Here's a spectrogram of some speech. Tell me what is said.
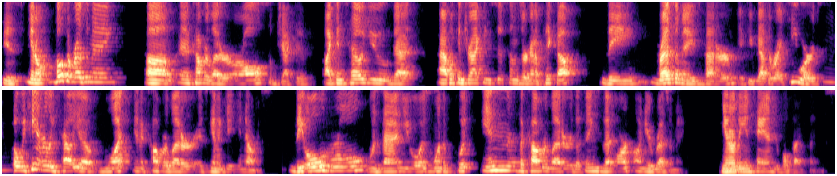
is, you know, both a resume um, and a cover letter are all subjective. I can tell you that applicant tracking systems are going to pick up the resumes better if you've got the right keywords, but we can't really tell you what in a cover letter is going to get you noticed. The old rule was that you always want to put in the cover letter the things that aren't on your resume, you know, the intangible type things.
